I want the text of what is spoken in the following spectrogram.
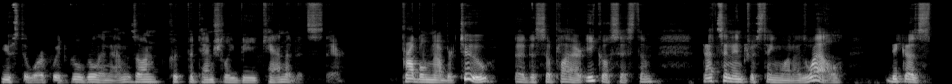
used to work with Google and Amazon could potentially be candidates there. Problem number two, uh, the supplier ecosystem, that's an interesting one as well. because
